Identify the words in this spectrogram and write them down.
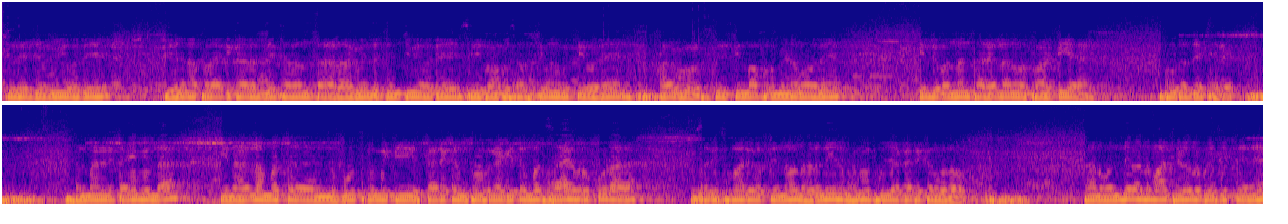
ಸುರೇಶ್ ಜಗವಿ ಅವರೇ ಯೋಜನಾ ಪ್ರಾಧಿಕಾರ ಅಧ್ಯಕ್ಷರಾದಂಥ ರಾಘವೇಂದ್ರ ಚುಂಚುಮಿ ಅವರೇ, ಶ್ರೀ ಬಾಬು ಸಾಹೇಬ್ ಶಿವನಗುತ್ತಿ ಅವರೇ ಹಾಗೂ ಶ್ರೀ ತಿಮ್ಮಾಪುರ ಮೇಡಮ್ ಅವರೇ, ಇಲ್ಲಿ ಬಂದಂಥ ಎಲ್ಲ ನಮ್ಮ ಪಾರ್ಟಿಯ ಬೂತ್ ಅಧ್ಯಕ್ಷರೇ. ಸನ್ಮಾನ ಟೈಮ್ ಇಲ್ಲ. ಈ ನಾವೆಲ್ಲ ಮತ್ತು ಬೂತ್ ಕಮಿಟಿ ಕಾರ್ಯಕ್ರಮಕ್ಕೆ ಹೋಗಬೇಕಾಗಿತ್ತು ಮತ್ತು ಸಾಹೇಬರು ಕೂಡ ಸರಿಸುಮಾರು ಇವತ್ತಿನ ಒಂದು ಹದಿನೈದು ಭೂಮಿ ಪೂಜಾ ಕಾರ್ಯಕ್ರಮ ಅದಾವೆ ನಾನು ಒಂದೇ ಒಂದು ಮಾತು ಹೇಳಲು ಬಯಸುತ್ತೇನೆ.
